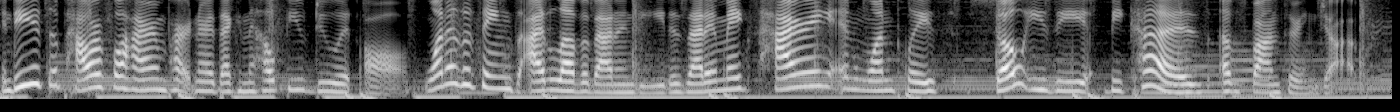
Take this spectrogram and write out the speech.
Indeed's a powerful hiring partner that can help you do it all. One of the things I love about Indeed is that it makes hiring in one place so easy because of sponsoring jobs.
